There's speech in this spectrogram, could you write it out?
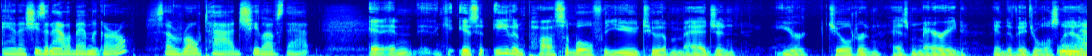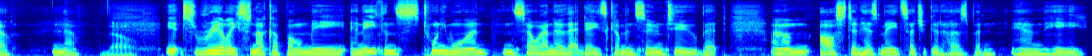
and uh, she's an Alabama girl. So roll tide. She loves that. and, and is it even possible for you to imagine your children as married individuals now? No, no. No. It's really snuck up on me, and Ethan's 21, and so I know that day's coming soon too. But um, Austin has made such a good husband, and he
